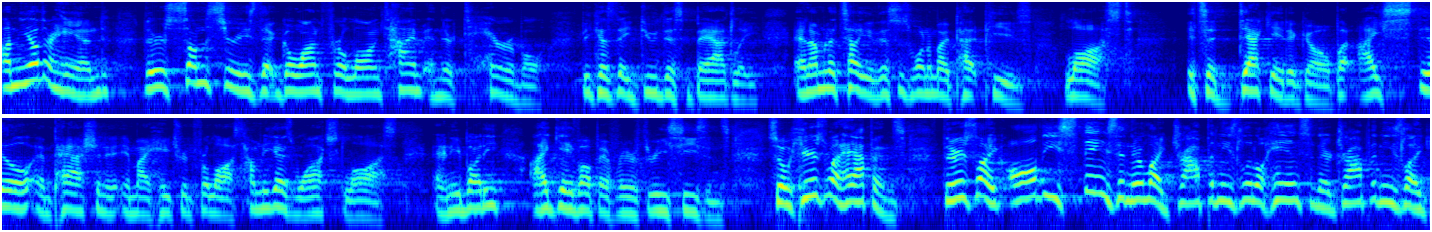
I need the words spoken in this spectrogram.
On the other hand, there's some series that go on for a long time and they're terrible because they do this badly. And I'm going to tell you, this is one of my pet peeves Lost. It's a decade ago, but I still am passionate in my hatred for Lost. How many of you guys watched Lost? Anybody? I gave up after three seasons. So here's what happens. There's like all these things, and they're like dropping these little hints, and they're dropping these like,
